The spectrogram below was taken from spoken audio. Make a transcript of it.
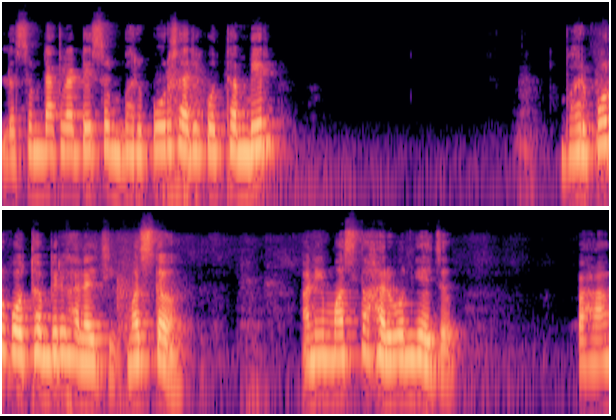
लसूण टाकला टेसून भरपूर सारी कोथिंबीर. भरपूर कोथिंबीर घालायची मस्त. आणि मस्त हलवून घ्यायचं. पहा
